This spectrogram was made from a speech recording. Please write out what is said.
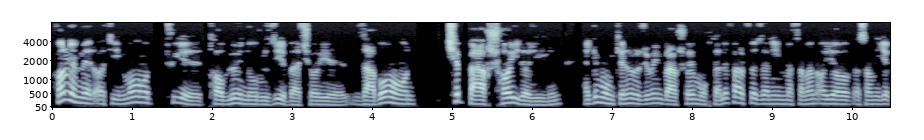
خانم مرآتی ما توی تابلو نوروزی بچه های زبان چه بخش هایی داریم؟ اگه ممکنه راجع به این بخش های مختلف حرف بزنیم. مثلا آیا مثلا یک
